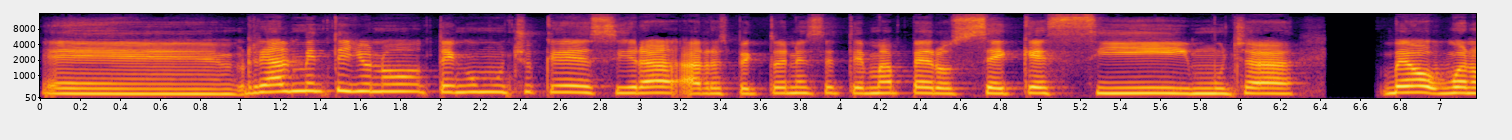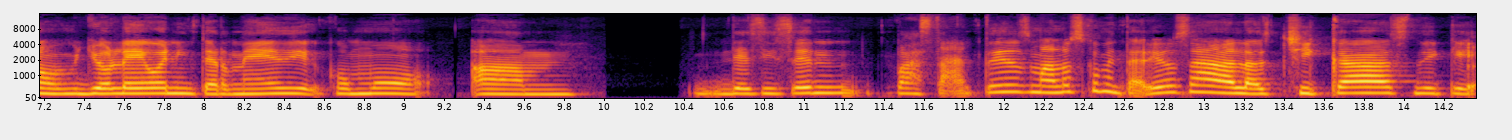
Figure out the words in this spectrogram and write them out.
Eh, realmente yo no tengo mucho que decir al respecto en este tema, pero sé que sí, mucha... Veo, bueno, yo leo en internet cómo les dicen bastantes malos comentarios a las chicas de que,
